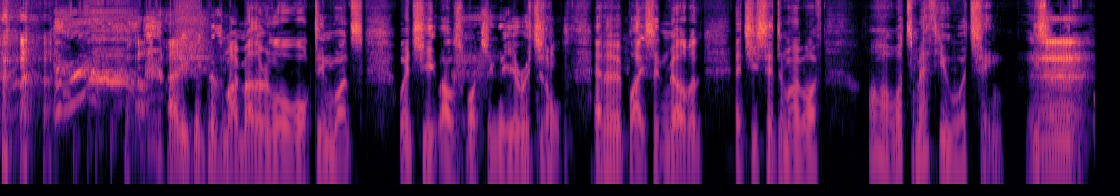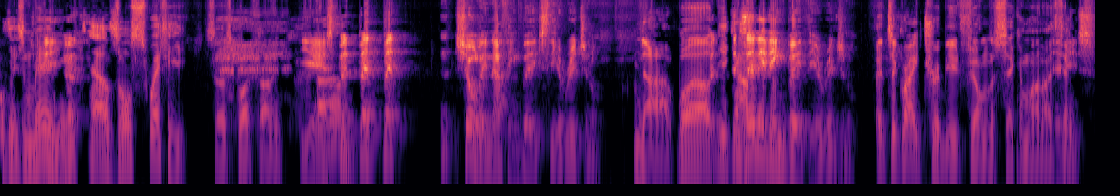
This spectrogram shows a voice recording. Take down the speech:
only because my mother-in-law walked in once when she I was watching the original at her place in Melbourne, and she said to my wife, "Oh, what's Matthew watching? He's, uh, all these men the towels all sweaty." So it's quite funny. Yes, um, but but but surely nothing beats the original. No, well, does anything beat the original? It's a great tribute film, the second one, I it think. Is.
